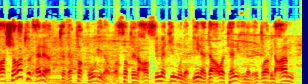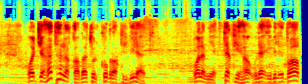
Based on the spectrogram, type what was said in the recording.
عشرات الآلاف تدفقوا إلى وسط العاصمة ملبين دعوة إلى الإضراب العام وجهتها النقابات الكبرى في البلاد. ولم يكتف هؤلاء بالإضراب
